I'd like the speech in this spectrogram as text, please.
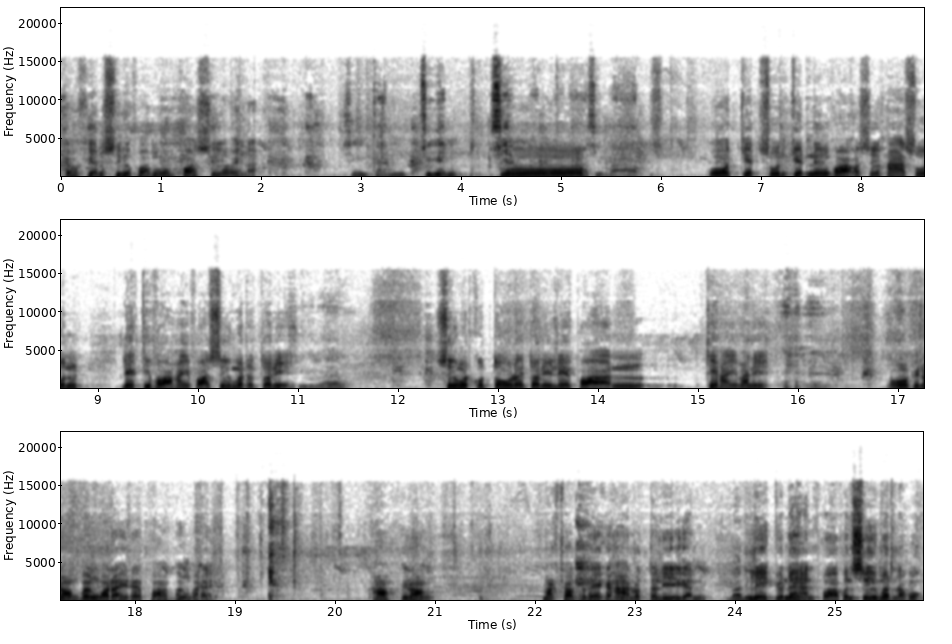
เจ้าเขียนซื้อพร้อมว่าพ่อซื้อไว้ล่ะ ซื้อกันซื้อเงินเสียงไปตัวละสิบบาทโอ้เจ็ดศูนย์เจ็ดหนึ่งพ่อก็ซื้อหาศูนย์ เลขที่พ่อให้พ่อซื้อหมดแล้วตัวนี้ ซื้อแล้วซื้อหมดกุโตเลยตัวนี้เลขพ่ออันที่ให้มานี่ โอ้พี่น้องเบิ่งบ่ได้ได้อพ่อเบิ่งบ่ได้เอาพี่น้อง มักชอบตัวใดก็หาลอตเตอรี่กัน บาดนี้เลขอยู่ในหันพ่อเพิ่นซื้อหมดละหก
